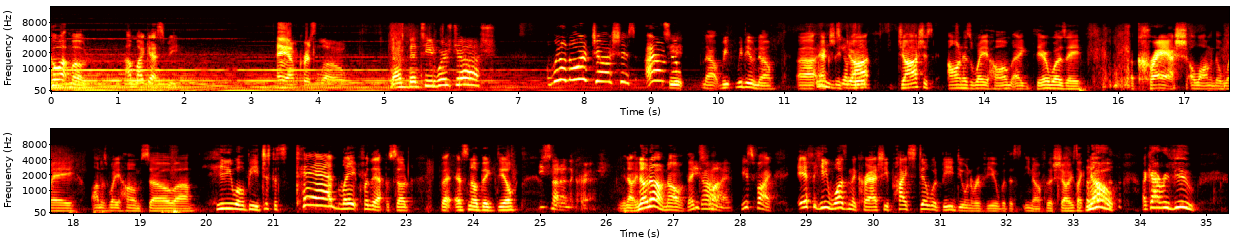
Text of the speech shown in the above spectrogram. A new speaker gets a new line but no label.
welcome to Co-op Mode. I'm Mike Espy.
Hey, I'm Chris Lowe.
I'm Ben Teed. Where's Josh?
We don't know where Josh is. I don't
See-
know. No, we, we do know. Uh, actually, Josh, Josh is on his way home. Like, there was a a crash along the way on his way home, so uh, he will be just a tad late for the episode, but it's no big deal.
He's not in the crash.
You know, no, no, no. Thank
He's
God.
fine.
He's fine. If he was in the crash, he probably still would be doing a review with this, you know, for the show. He's like, no, I got a review.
